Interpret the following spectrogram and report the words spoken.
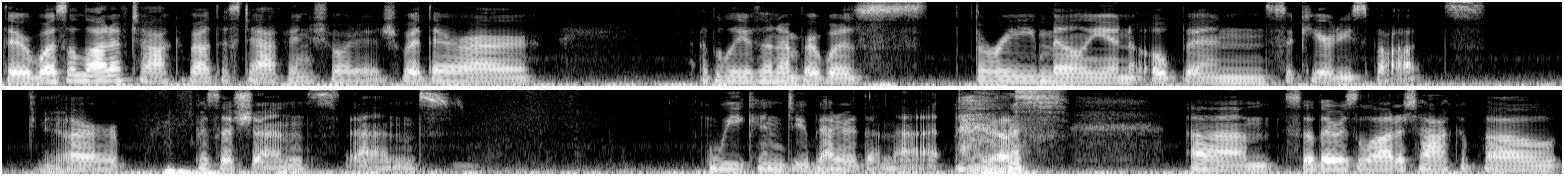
There was a lot of talk about the staffing shortage, where there are, I believe the number was three million open security spots Yeah. or positions, and we can do better than that. yes. um, so there was a lot of talk about,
